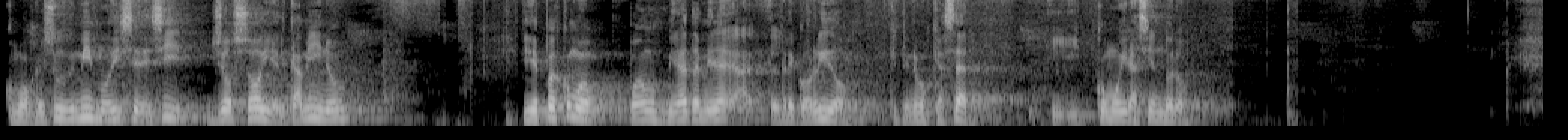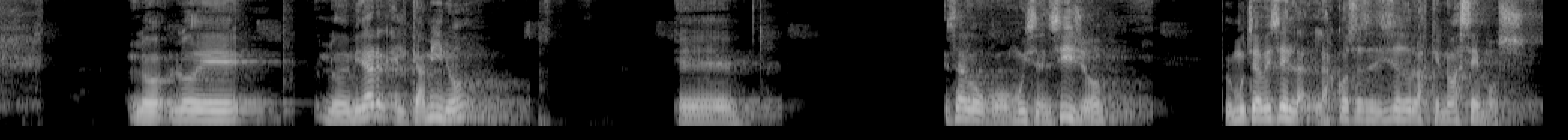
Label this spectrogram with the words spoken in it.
como Jesús mismo dice de sí, yo soy el camino, y después como podemos mirar también el recorrido que tenemos que hacer y, cómo ir haciéndolo. Lo, de, lo de mirar el camino, eh, es algo como muy sencillo, pero muchas veces las cosas sencillas son las que no hacemos.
